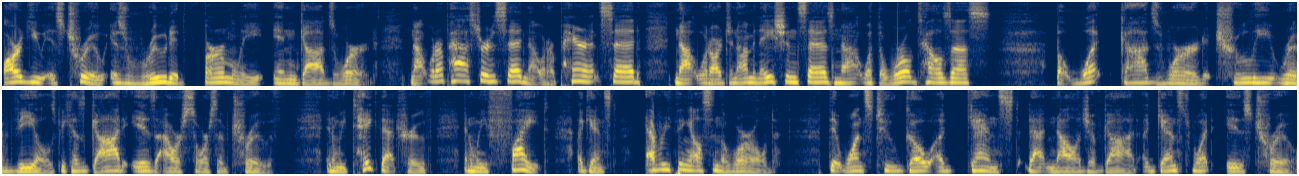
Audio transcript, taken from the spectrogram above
argue is true, is rooted firmly in God's word. Not what our pastor has said, not what our parents said, not what our denomination says, not what the world tells us, but what God's word truly reveals, because God is our source of truth. And we take that truth and we fight against everything else in the world that wants to go against that knowledge of God, against what is true.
